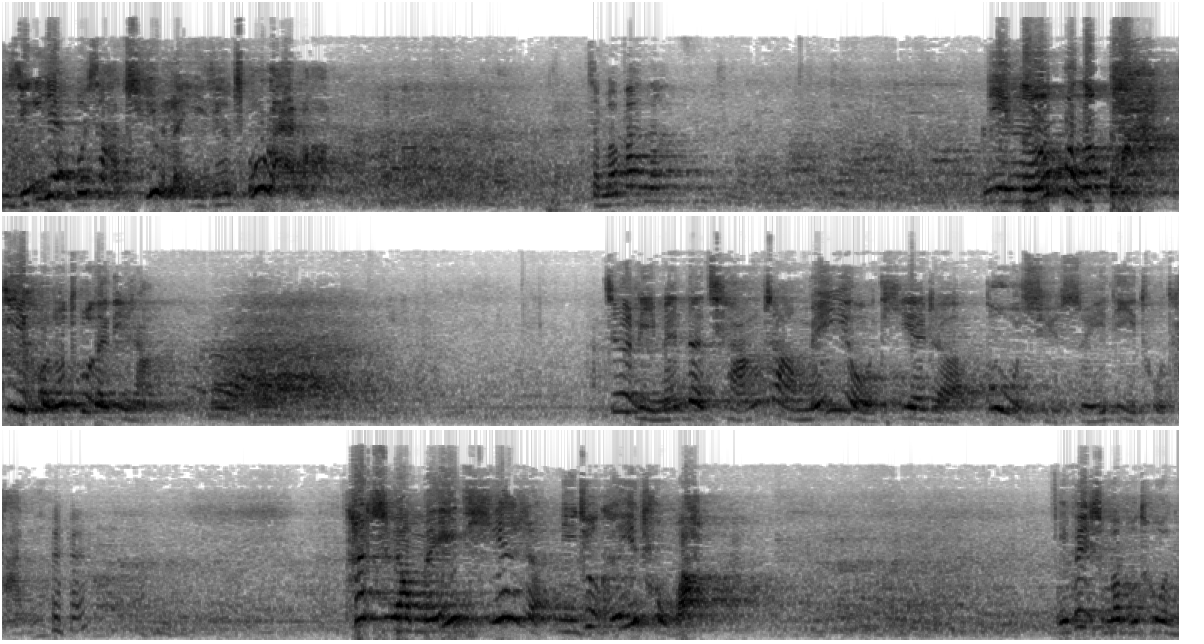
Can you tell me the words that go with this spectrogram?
已经咽不下去了，已经出来了，怎么办呢？你能不能啪一口就吐在地上？这里面的墙上没有贴着“不许随地吐痰”呢，他只要没贴着，你就可以吐啊。你为什么不吐呢？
